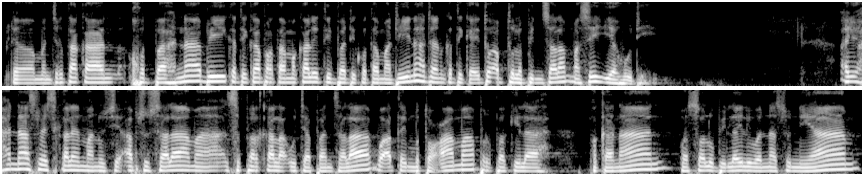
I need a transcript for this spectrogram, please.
Beliau menceritakan khutbah Nabi ketika pertama kali tiba di kota Madinah dan ketika itu Abdullah bin Salam masih Yahudi. Ayuhanas nas sekalian manusia absus salama seperkala ucapan salam wa atimu ta'ama berbagilah makanan wasalu bilaili wa nasuniyam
